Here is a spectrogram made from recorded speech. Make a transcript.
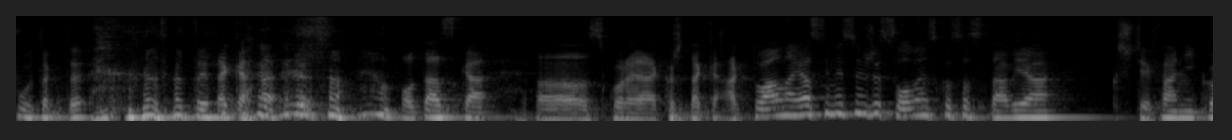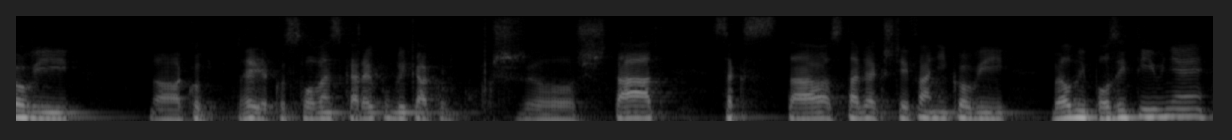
Fú, tak to je, to je taká otázka uh, skôr akože taká aktuálna. Ja si myslím, že Slovensko sa stavia k Štefánikovi, uh, ako, hej, ako Slovenská republika, ako štát, sa stavia k Štefánikovi veľmi pozitívne.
